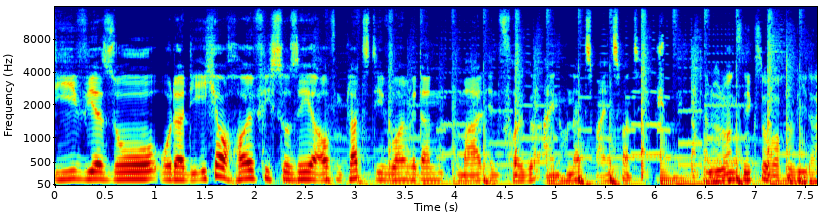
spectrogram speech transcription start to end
die wir so oder die ich auch häufig so sehe auf dem Platz, die wollen wir dann mal in Folge 122 besprechen. Dann hören wir uns nächste Woche wieder.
